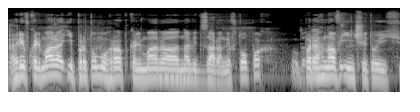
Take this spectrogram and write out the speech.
Грів кальмара, і при тому гра кальмара навіть зараз не в топах. Перегнав інший той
